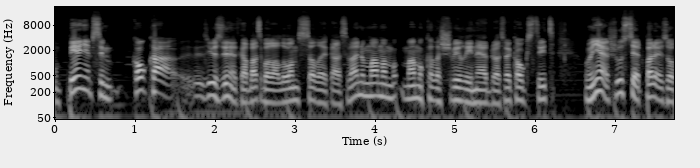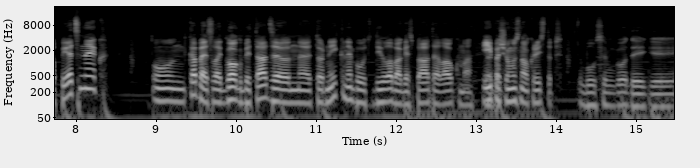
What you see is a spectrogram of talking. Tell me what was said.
Un pieņemsim, kaut kā, jūs zināt, kā basketbolā lomas saliekās, vai nu mamma, Kalašvilī neatbrauc, vai kaut kas cits. Un viņi vienkārši uzķer pareizo piecinieku. Un kāpēc, lai Goga bija tāds un uh, Turnīka nebūtu divi labākie spēlētāji laukumā? Īpaši ja mums nav Kristaps. Būsim godīgi,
